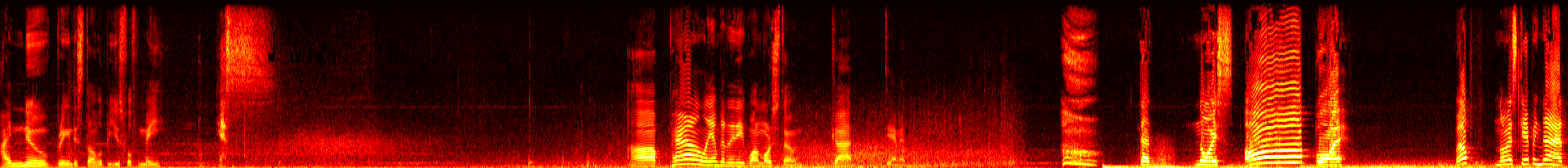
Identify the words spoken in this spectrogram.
I knew bringing this stone would be useful for me. Yes! apparently I'm gonna need one more stone. God damn it. that noise! Oh boy! Well, no escaping that.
